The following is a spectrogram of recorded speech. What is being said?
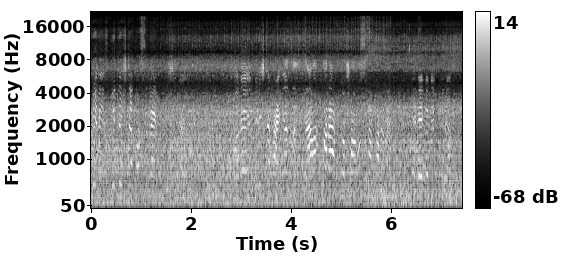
ব্রিটিশ, ব্রিটিশটা করছে না, ব্রিটিশটা। মানে এই ব্রিটিশটা ভাইঙা যা- যাওয়ার পরে আর তো সংস্কার করে নাই। এটা এইভাবেই পড়ে আছে।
